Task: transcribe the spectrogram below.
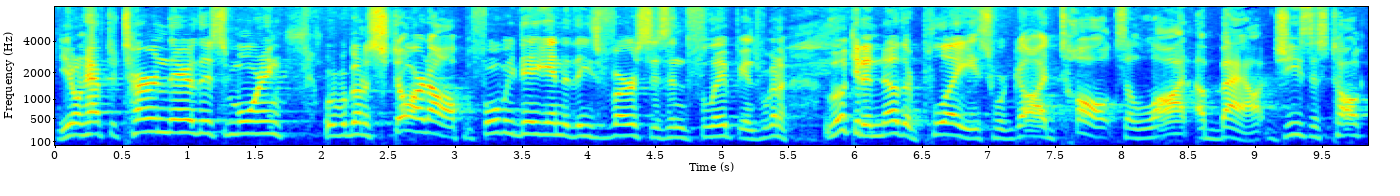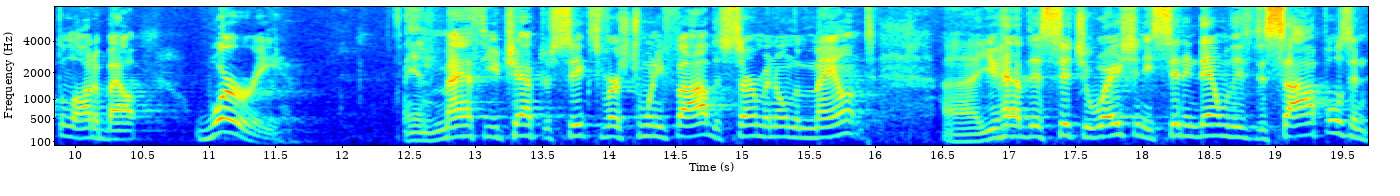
You don't have to turn there this morning, but we're going to start off before we dig into these verses in Philippians. We're going to look at another place where God talks a lot about, Jesus talked a lot about worry. In Matthew chapter 6, verse 25, the Sermon on the Mount, uh, you have this situation. He's sitting down with his disciples, and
